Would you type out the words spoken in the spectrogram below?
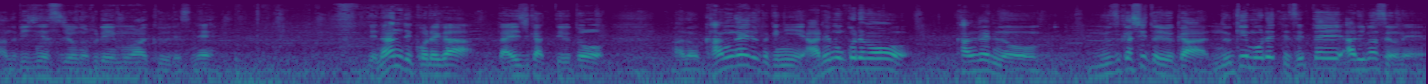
あのビジネス上のフレームワークですね。でなんでこれが大事かっていうとあの考える時にあれもこれも考えるの難しいというか抜け漏れって絶対ありますよね。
